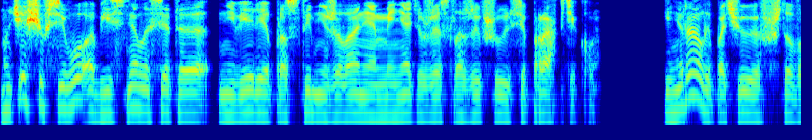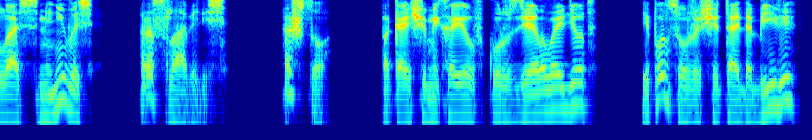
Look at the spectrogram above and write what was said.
Но чаще всего объяснялось это неверие простым нежеланием менять уже сложившуюся практику. Генералы, почуяв, что власть сменилась, расслабились. А что? Пока еще Михаил в курс дела войдет, японцы уже, считай, добили,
